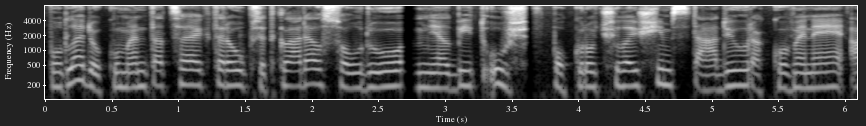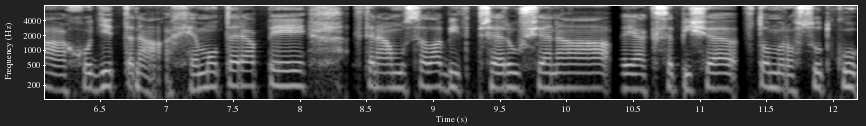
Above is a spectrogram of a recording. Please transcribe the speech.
Podle dokumentace, kterou předkládal soudu, měl být už v pokročilejším stádiu rakoviny a chodit na chemoterapii, která musela být přerušena, jak se píše v tom rozsudku,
